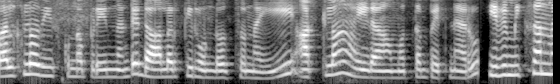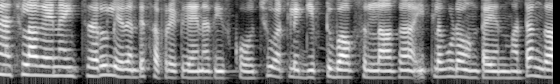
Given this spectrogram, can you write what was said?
బల్క్లో తీసుకున్నప్పుడు ఏంటంటే డాలర్కి రెండు వస్తున్నాయి అట్లా ఇక్కడ మొత్తం పెట్టినారు. ఇవి మిక్స్ అండ్ మ్యాచ్ లాగా అయినా ఇచ్చారు లేదంటే సపరేట్గా అయినా తీసుకోవచ్చు. అట్లే గిఫ్ట్ బాక్స్ లాగా ఇట్లా కూడా ఉంటాయి అనమాట ఇంకా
